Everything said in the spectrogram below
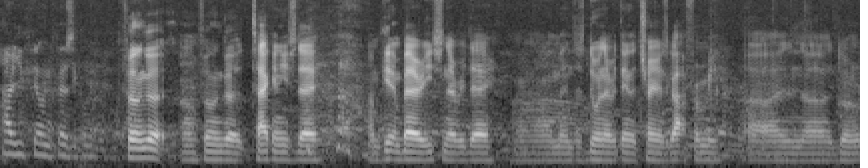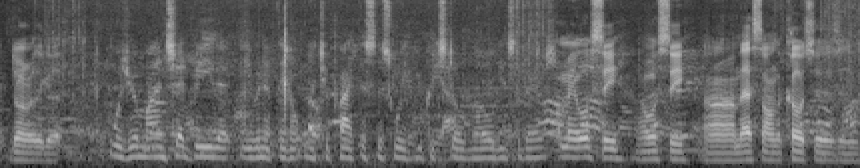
How are you feeling physically? Feeling good. I'm feeling good. Attacking each day. I'm getting better each and every day, um, and just doing everything the trainers got from me, uh, and uh, doing doing really good. Would your mindset be that even if they don't let you practice this week, you could still go against the Bears? I mean, we'll see. We'll see. Um, that's on the coaches and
